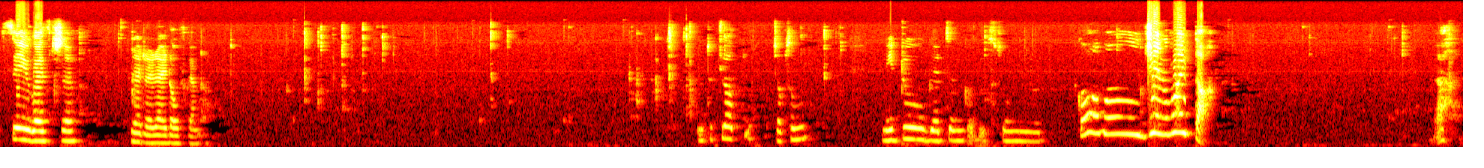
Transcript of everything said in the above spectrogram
See you guys later right, right, right off camera need to chop chop some. need to get some cobblestone cobble generator ah.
